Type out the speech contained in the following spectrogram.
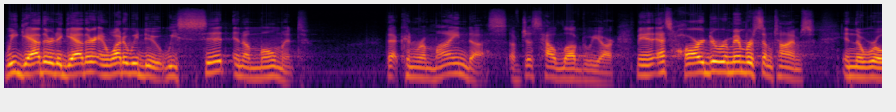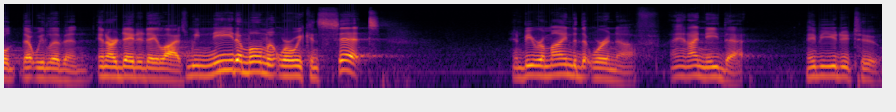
We gather together, and what do we do? We sit in a moment that can remind us of just how loved we are. Man, that's hard to remember sometimes in the world that we live in, in our day to day lives. We need a moment where we can sit and be reminded that we're enough. Man, I need that. Maybe you do too.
